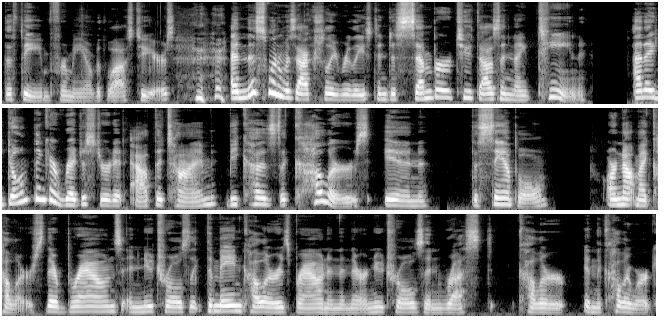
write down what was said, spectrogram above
the theme for me over the last two years. and this one was actually released in December 2019. And I don't think I registered it at the time because the colors in the sample are not my colors. They're browns and neutrals. Like the main color is brown, and then there are neutrals and rust color in the colorwork.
